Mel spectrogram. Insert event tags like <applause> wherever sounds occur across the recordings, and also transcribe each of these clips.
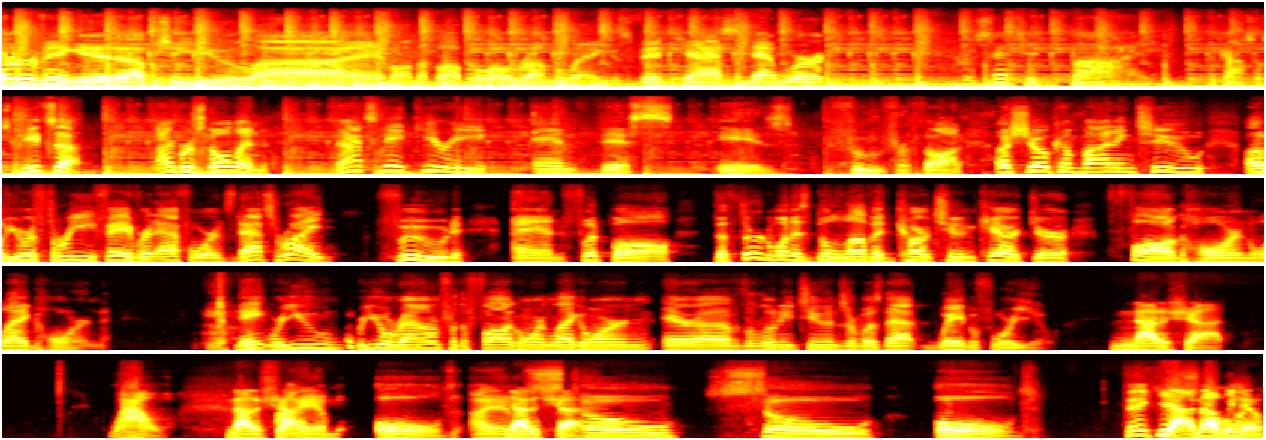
Serving it up to you live on the Buffalo Rumblings Vidcast Network, presented by Picasso's Pizza. I'm Bruce Nolan. That's Nate Geary, and this is Food for Thought, a show combining two of your three favorite F words. That's right, food and football. The third one is beloved cartoon character Foghorn Leghorn. Nate, were you were you around for the Foghorn Leghorn era of the Looney Tunes, or was that way before you? Not a shot. Wow, Not a shot. I am old. I am Not a shot. so so old. Thank you. Yeah, so no, we know.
